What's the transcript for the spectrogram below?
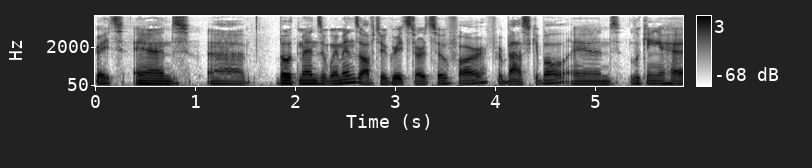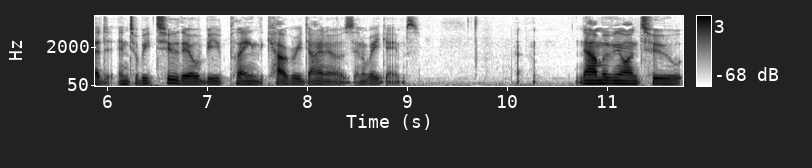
Great. And uh, both men's and women's off to a great start so far for basketball. And looking ahead into week two, they will be playing the Calgary Dinos in away games. Now, moving on to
